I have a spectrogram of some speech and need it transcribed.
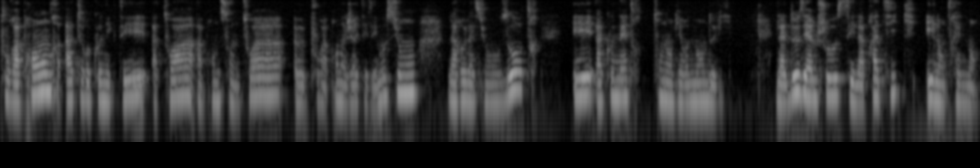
pour apprendre à te reconnecter à toi, à prendre soin de toi, euh, pour apprendre à gérer tes émotions, la relation aux autres et à connaître ton environnement de vie. La deuxième chose, c'est la pratique et l'entraînement.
